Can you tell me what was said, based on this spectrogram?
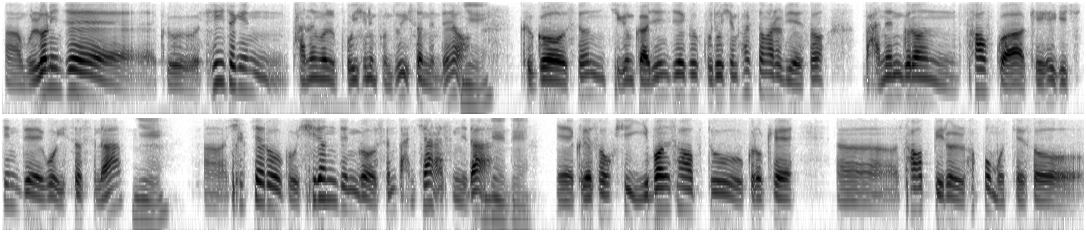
아, 물론 이제 그 회의적인 반응을 보이시는 분도 있었는데요. 예. 그것은 지금까지 이제 그 구도심 활성화를 위해서 많은 그런 사업과 계획이 추진되고 있었으나 예. 아, 실제로 그 실현된 것은 많지 않았습니다. 네네. 네. 예, 그래서 혹시 이번 사업도 그렇게 어, 사업비를 확보 못해서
